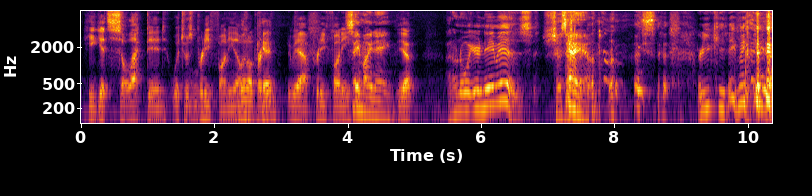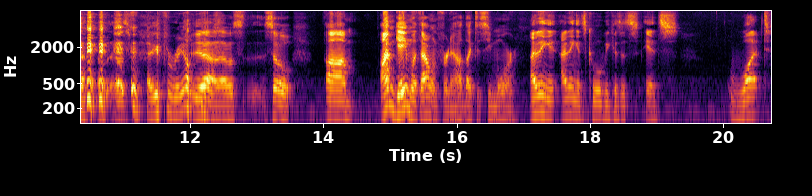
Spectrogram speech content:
he gets selected, which was pretty funny. That Little was pretty, yeah, pretty funny. Say my name, Yep. I don't know what your name is. Shazam. Are you kidding me? Yeah, was Are you for real? yeah, that was so. Um, I'm game with that one for now. I'd like to see more. I think it, I think it's cool because it's it's what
